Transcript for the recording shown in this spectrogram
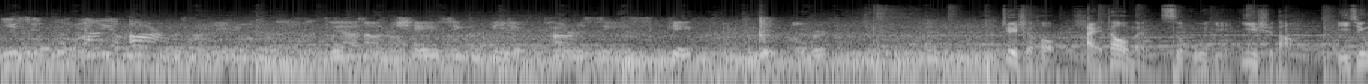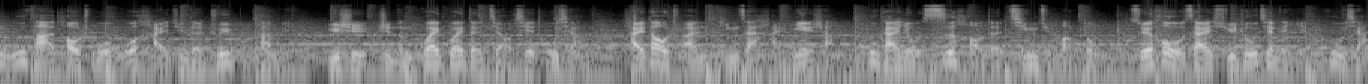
You should put down your arm. We are now chasing the piracy skiff. Over. 这时候，海盗们似乎也意识到已经无法逃出我国海军的追捕范围，于是只能乖乖的缴械投降。海盗船停在海面上，不敢有丝毫的轻举妄动。随后，在徐州舰的掩护下，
